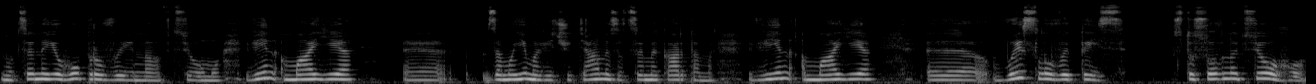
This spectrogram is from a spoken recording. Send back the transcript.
ну, це не його провина в цьому. Він має, е, за моїми відчуттями, за цими картами, він має висловитись стосовно цього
